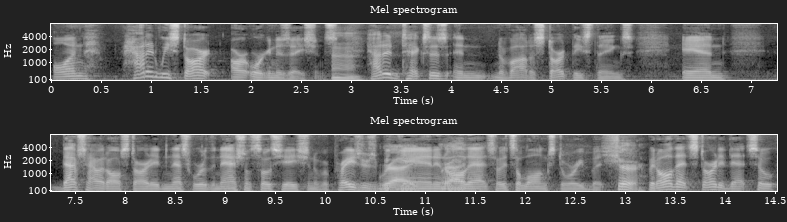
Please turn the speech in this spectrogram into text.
on how did we start our organizations? Uh-huh. How did Texas and Nevada start these things? And that's how it all started, and that's where the National Association of Appraisers Right, began, and all that. So it's a long story, but Sure. But all that started that. So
